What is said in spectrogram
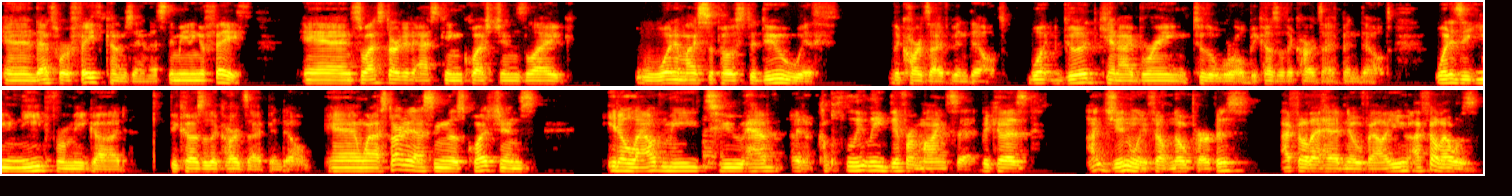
And that's where faith comes in. That's the meaning of faith. And so I started asking questions like, what am I supposed to do with the cards I've been dealt? What good can I bring to the world because of the cards I've been dealt? What is it you need from me, God, because of the cards I've been dealt? And when I started asking those questions, it allowed me to have a completely different mindset because I genuinely felt no purpose. I felt I had no value. I felt I was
